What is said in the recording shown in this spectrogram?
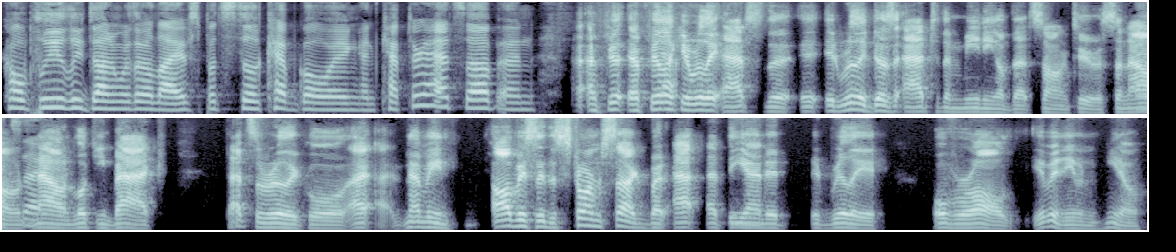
completely done with our lives, but still kept going and kept our heads up. And I feel I feel like it really adds the it, it really does add to the meaning of that song too. So now now Exactly. looking back, that's a really cool. I I, mean, obviously the storm sucked, but at, at the Mhm. end it it really overall even even you know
